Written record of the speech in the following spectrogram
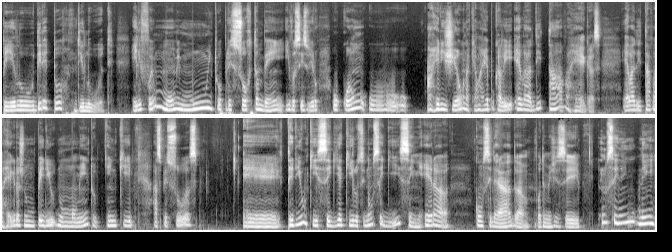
pelo diretor de Lowood. Ele foi um homem muito opressor também, e vocês viram o quão o, a religião naquela época ali, ela ditava regras. Ela ditava regras num período, num momento em que as pessoas é, teriam que seguir aquilo. Se não seguissem, era considerada, podemos dizer, não sei nem, nem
